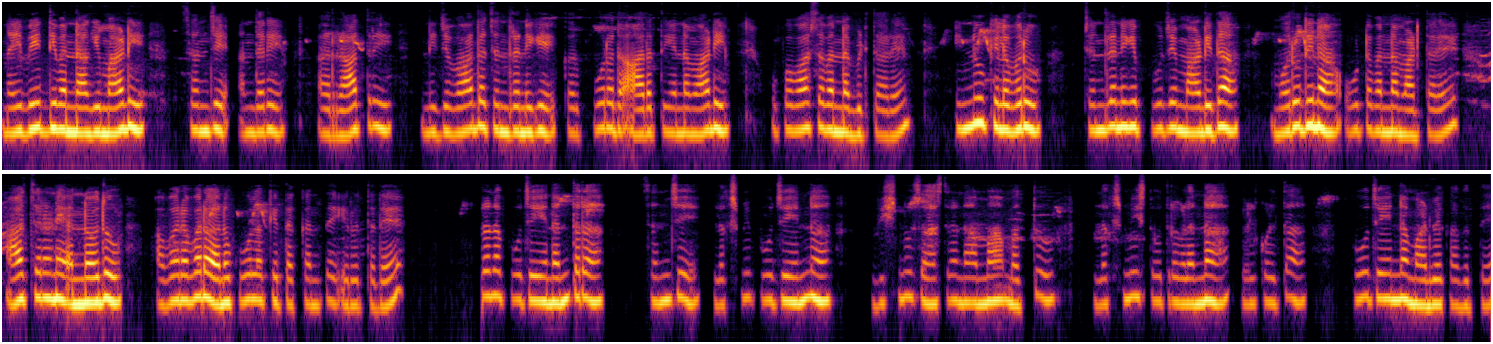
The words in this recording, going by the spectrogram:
ನೈವೇದ್ಯವನ್ನಾಗಿ ಮಾಡಿ ಸಂಜೆ ಅಂದರೆ ರಾತ್ರಿ ನಿಜವಾದ ಚಂದ್ರನಿಗೆ ಕರ್ಪೂರದ ಆರತಿಯನ್ನು ಮಾಡಿ ಉಪವಾಸವನ್ನು ಬಿಡ್ತಾರೆ. ಇನ್ನೂ ಕೆಲವರು ಚಂದ್ರನಿಗೆ ಪೂಜೆ ಮಾಡಿದ ಮರುದಿನ ಊಟವನ್ನು ಮಾಡ್ತಾರೆ. ಆಚರಣೆ ಅನ್ನೋದು ಅವರವರ ಅನುಕೂಲಕ್ಕೆ ತಕ್ಕಂತೆ ಇರುತ್ತದೆ. ಚಂದ್ರನ ಪೂಜೆಯ ನಂತರ ಸಂಜೆ ಲಕ್ಷ್ಮೀ ಪೂಜೆಯನ್ನು ವಿಷ್ಣು ಸಹಸ್ರನಾಮ ಮತ್ತು ಲಕ್ಷ್ಮೀ ಸ್ತೋತ್ರಗಳನ್ನು ಹೇಳ್ಕೊಳ್ತಾ ಪೂಜೆಯನ್ನು ಮಾಡಬೇಕಾಗುತ್ತೆ.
